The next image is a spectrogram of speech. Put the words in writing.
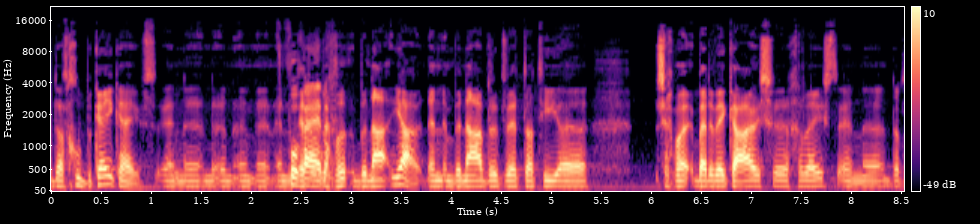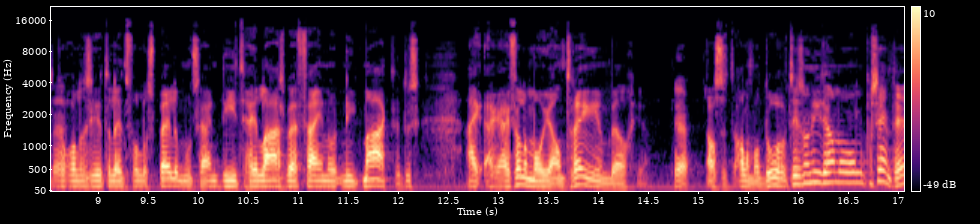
dat goed bekeken heeft. En, en, en, en Voor weinig. Bena ja, en benadrukt werd dat hij zeg maar, bij de WK is geweest. En dat het Ja. toch wel een zeer talentvolle speler moet zijn. Die het helaas bij Feyenoord niet maakte. Dus hij, hij heeft wel een mooie entree in België. Ja. Als het allemaal door... Het is nog niet helemaal 100%, hè?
